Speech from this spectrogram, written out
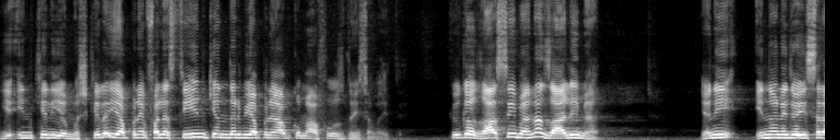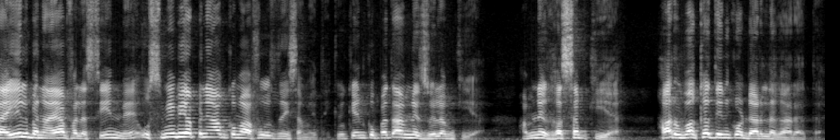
ये इनके लिए मुश्किल है। ये अपने फ़लस्तीन के अंदर भी अपने आप को महफूज नहीं समझते। क्योंकि गासिब है ना ालिम है। यानी इन्होंने जो इसराइल बनाया फ़लस्तीन में, उसमें भी अपने आप को महफूज नहीं समझते। क्योंकि इनको पता हमने जुल्म किया, हमने गसब किया। हर वक्त इनको डर लगा रहता है।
